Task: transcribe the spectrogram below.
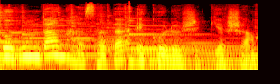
Tohumdan Hasada Ekolojik Yaşam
